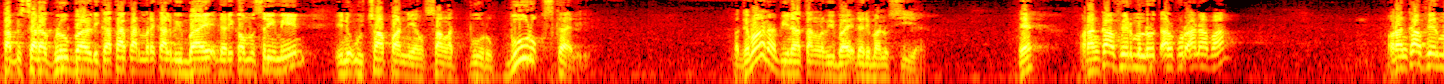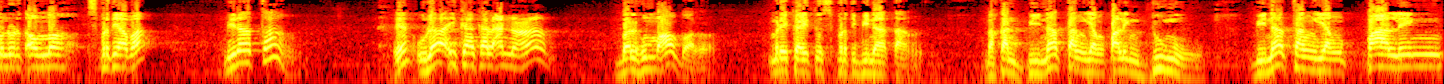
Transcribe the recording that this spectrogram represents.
Tapi secara global dikatakan mereka lebih baik dari kaum muslimin, ini ucapan yang sangat buruk, buruk sekali. Bagaimana binatang lebih baik dari manusia? Ya, orang kafir menurut Al-Qur'an apa? Orang kafir menurut Allah seperti apa? Binatang. Ya, ulaika kal an'am bal hum adall. Mereka itu seperti binatang bahkan binatang yang paling dungu, binatang yang paling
